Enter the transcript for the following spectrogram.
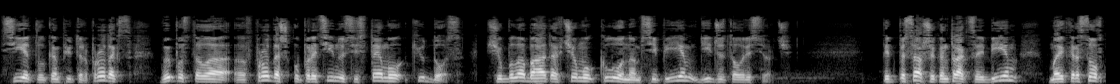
Seattle Computer Products випустила в продаж операційну систему QDOS, що була багато в чому клоном CPM Digital Research. Підписавши контракт з IBM, Microsoft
